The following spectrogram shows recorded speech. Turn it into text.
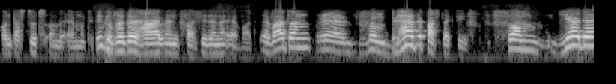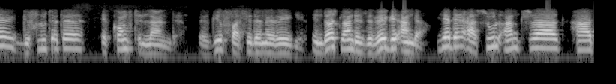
unterstützt und ermutigt. Die Geflüchteten haben verschiedene Erwartungen. Erwartungen äh, vom Bleibeperspektiv. Von jeder Geflüchtete kommt Land. Es gibt verschiedene Regeln. In Deutschland ist die Regel anders. Jeder Asylantrag hat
